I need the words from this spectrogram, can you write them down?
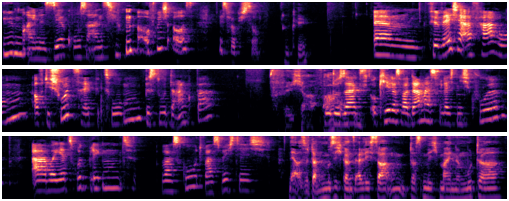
üben eine sehr große Anziehung auf mich aus. Ist wirklich so. Okay. Ähm, für welche Erfahrungen auf die Schulzeit bezogen bist du dankbar? Für welche Wo Erfahrung? du sagst, okay, das war damals vielleicht nicht cool, aber jetzt rückblickend war es gut, war es wichtig. Ja, also dann muss ich ganz ehrlich sagen, dass mich meine Mutter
